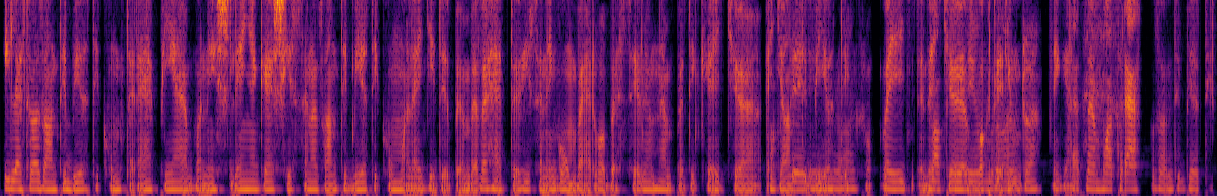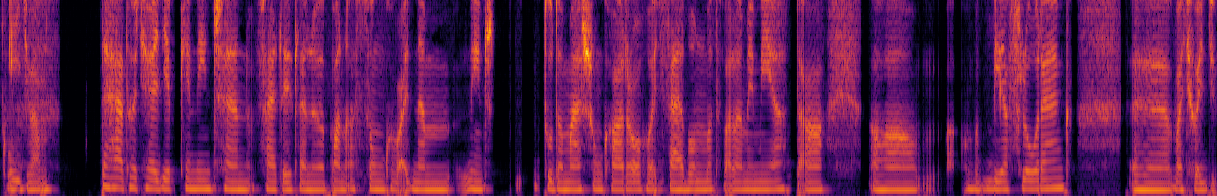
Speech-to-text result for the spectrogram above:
illetve az antibiotikum terápiában is lényeges, hiszen az antibiotikum gombámmal egy időben bevehető, hiszen egy gombáról beszélünk, nem pedig egy, egy antibiotikról, vagy egy, egy baktériumról. baktériumról. Igen. Tehát nem hat rá az antibiotikum. Így van. Tehát, hogyha egyébként nincsen feltétlenül panaszunk, vagy nem nincs tudomásunk arról, hogy felbomlott valami miatt a, a, a bioflóránk, vagy hogy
